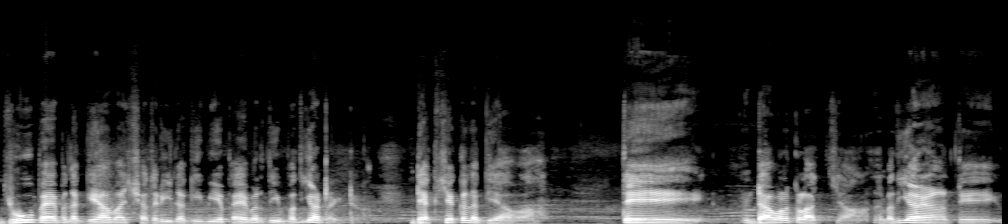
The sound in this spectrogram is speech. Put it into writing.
ਜੂ ਪੈਪ ਲੱਗਿਆ ਵਾ, ਛਤਰੀ ਲੱਗੀ ਵੀ ਹੈ ਫਾਈਬਰ ਦੀ ਵਧੀਆ ਟਰੈਕਟਰ। ਡੈਕ ਚੈੱਕ ਲੱਗਿਆ ਵਾ ਤੇ ਡਬਲ ਕਲੱਚ ਆ। ਵਧੀਆ ਤੇ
